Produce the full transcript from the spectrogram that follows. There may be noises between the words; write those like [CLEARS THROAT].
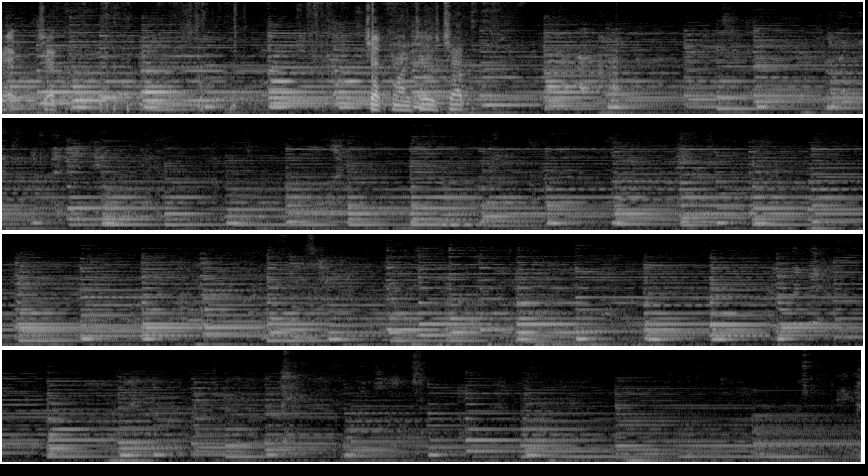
Check, check. Check one, two, check.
